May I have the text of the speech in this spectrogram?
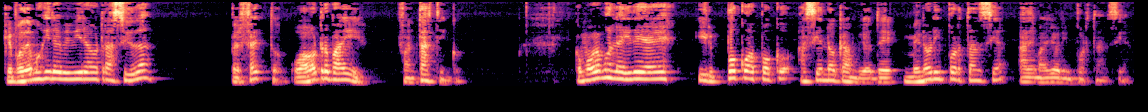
Que podemos ir a vivir a otra ciudad, perfecto. O a otro país, fantástico. Como vemos, la idea es ir poco a poco haciendo cambios de menor importancia a de mayor importancia.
